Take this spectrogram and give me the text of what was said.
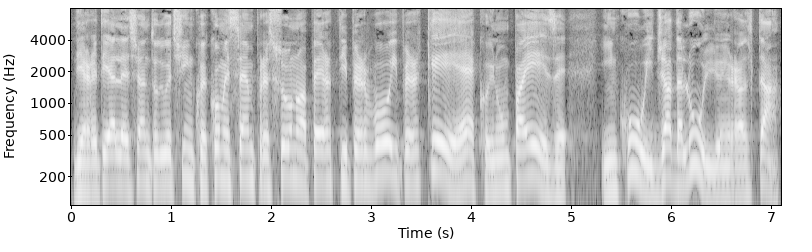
di RTL 1025 come sempre sono aperti per voi perché ecco in un paese in cui già da luglio in realtà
